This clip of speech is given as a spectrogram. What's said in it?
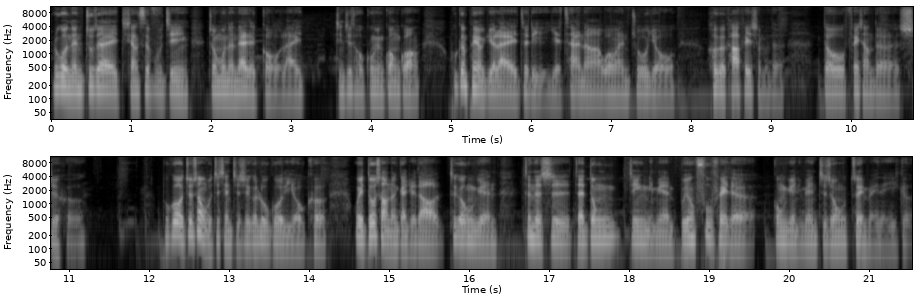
如果能住在吉祥寺附近，周末能带着狗来景之头公园逛逛，或跟朋友约来这里野餐啊，玩玩桌游，喝个咖啡什么的，都非常的适合。不过，就算我之前只是个路过的游客，我也多少能感觉到这个公园真的是在东京里面不用付费的公园里面之中最美的一个，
